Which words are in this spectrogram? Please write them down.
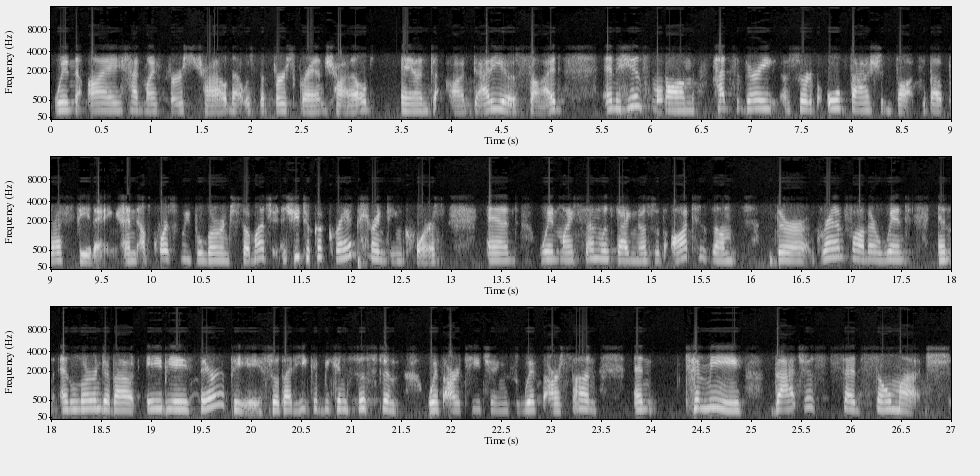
when I had my first child, that was the first grandchild, and on Daddy-O's side, and his mom had some very uh, sort of old-fashioned thoughts about breastfeeding. And of course, we've learned so much. And she took a grandparenting course. And when my son was diagnosed with autism, their grandfather went and, and learned about ABA therapy so that he could be consistent with our teachings with our son. And to me, that just said so much,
